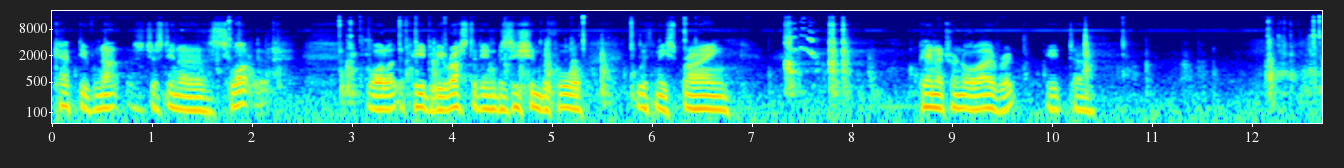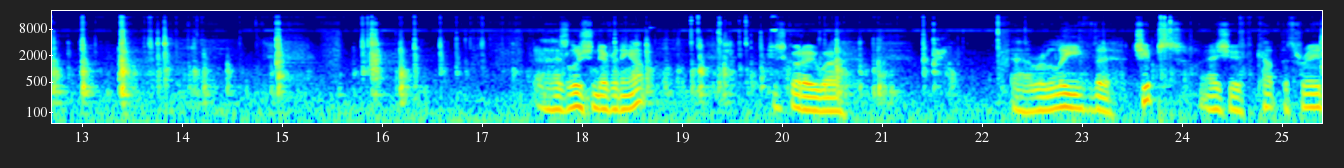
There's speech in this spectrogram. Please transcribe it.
captive nut is just in a slot while it appeared to be rusted in position before with me spraying penetrant all over it, it uh, has loosened everything up. Just got to uh, uh, relieve the chips as you cut the thread.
